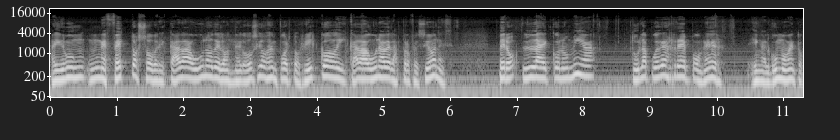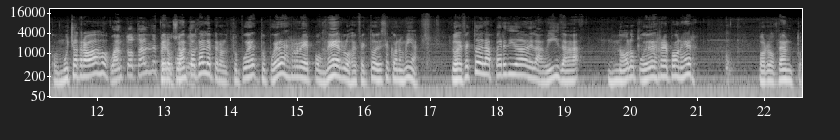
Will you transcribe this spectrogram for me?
hay un, un efecto sobre cada uno de los negocios en Puerto Rico y cada una de las profesiones. Pero la economía tú la puedes reponer en algún momento, con mucho trabajo, ¿Cuánto tarde? pero se cuánto tarde, pero tú puedes, tú puedes reponer los efectos de esa economía. Los efectos de la pérdida de la vida no lo puedes reponer. Por lo tanto,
